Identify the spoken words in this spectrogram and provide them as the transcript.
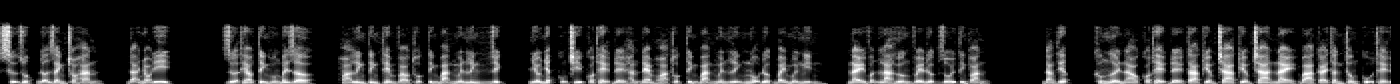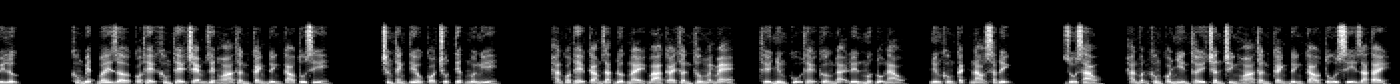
sự giúp đỡ dành cho hắn, đã nhỏ đi. Dựa theo tình huống bây giờ, hỏa linh tinh thêm vào thuộc tính bản nguyên linh dịch, nhiều nhất cũng chỉ có thể để hắn đem hỏa thuộc tính bản nguyên lĩnh ngộ được bảy mươi nghìn, này vẫn là hướng về được rồi tính toán. Đáng tiếc, không người nào có thể để ta kiểm tra kiểm tra này ba cái thần thông cụ thể uy lực. Không biết bây giờ có thể không thể chém giết hóa thần cảnh đỉnh cao tu sĩ. Trương thanh tiêu có chút tiếc nuối nghĩ. Hắn có thể cảm giác được này ba cái thần thông mạnh mẽ, thế nhưng cụ thể cường đại đến mức độ nào, nhưng không cách nào xác định. Dù sao, hắn vẫn không có nhìn thấy chân chính hóa thần cảnh đỉnh cao tu sĩ ra tay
